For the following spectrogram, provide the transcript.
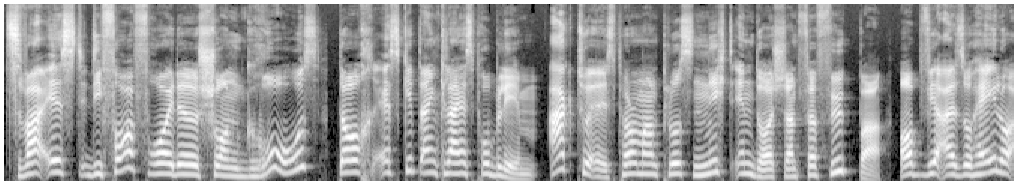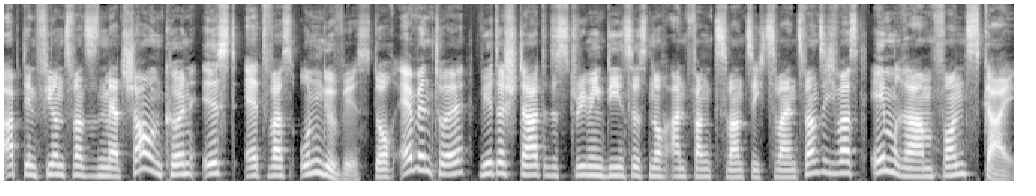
Zwar ist die Vorfreude schon groß, doch es gibt ein kleines Problem. Aktuell ist Paramount Plus nicht in Deutschland verfügbar. Ob wir also Halo ab dem 24. März schauen können, ist etwas ungewiss. Doch eventuell wird der Start des Streamingdienstes noch Anfang 2022 was im Rahmen von Sky.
